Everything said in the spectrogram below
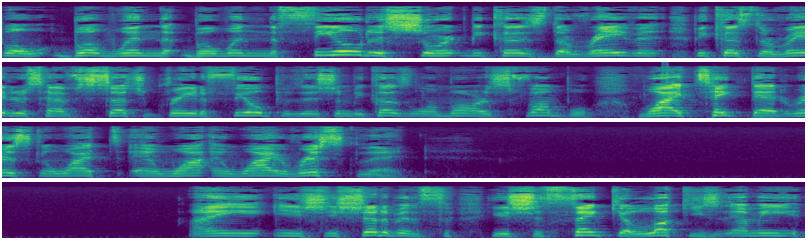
but but when the but when the field is short because the Raven because the Raiders have such great a field position because Lamar's fumble, why take that risk and why and why and why risk that? I you, should have been. Th- you should thank your lucky. I mean,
